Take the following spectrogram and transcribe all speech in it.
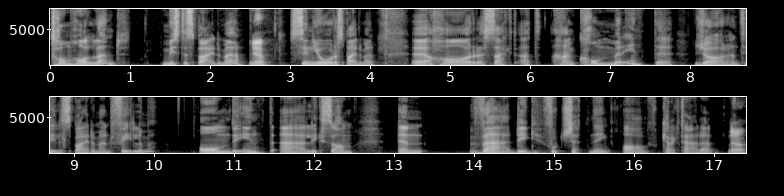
Tom Holland Mr Spiderman Ja, Senior Spiderman eh, Har sagt att han kommer inte göra en till Spiderman-film Om det inte är liksom En värdig fortsättning av karaktären ja,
